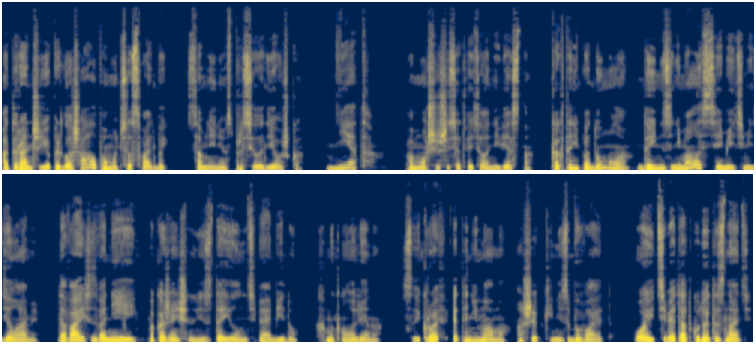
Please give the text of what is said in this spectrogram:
«А ты раньше ее приглашала помочь со свадьбой?» — с сомнением спросила девушка. «Нет», — поморщившись, ответила невеста. «Как-то не подумала, да и не занималась всеми этими делами. Давай, звони ей, пока женщина не затаила на тебя обиду», — хмыкнула Лена. «Свекровь — это не мама, ошибки не забывает». «Ой, тебе-то откуда это знать?»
